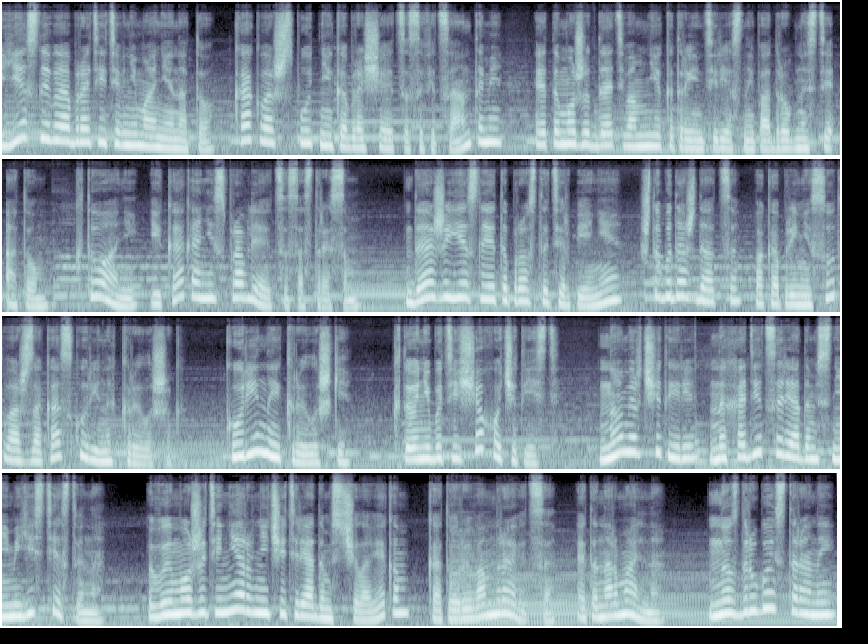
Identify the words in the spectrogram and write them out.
Если вы обратите внимание на то, как ваш спутник обращается с официантами, это может дать вам некоторые интересные подробности о том, кто они и как они справляются со стрессом. Даже если это просто терпение, чтобы дождаться, пока принесут ваш заказ куриных крылышек. Куриные крылышки. Кто-нибудь еще хочет есть? Номер четыре. Находиться рядом с ними естественно. Вы можете нервничать рядом с человеком, который вам нравится. Это нормально. Но с другой стороны,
